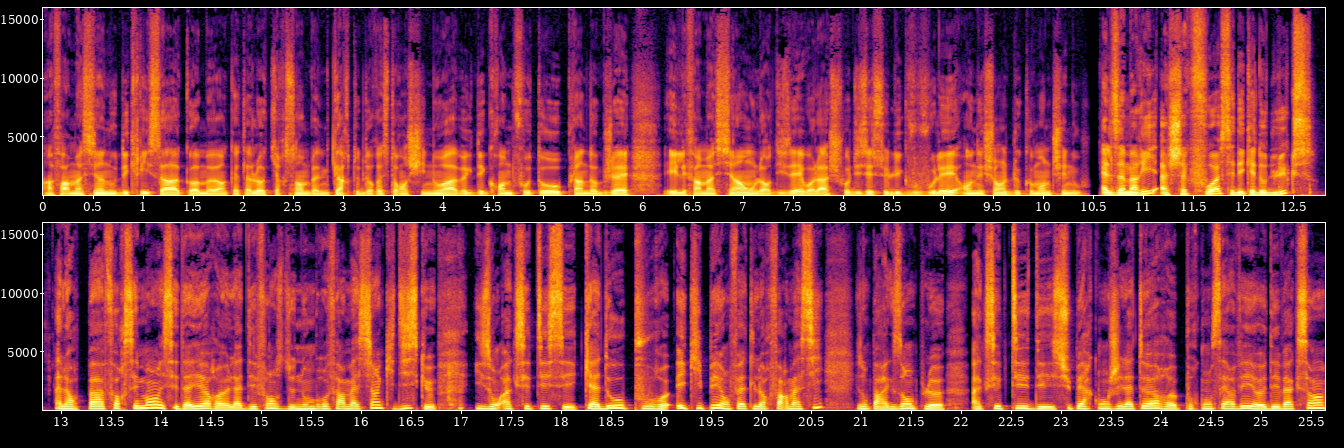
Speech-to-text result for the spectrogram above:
Un pharmacien nous décrit ça comme un catalogue qui ressemble à une carte de restaurant chinois avec des grandes photos, plein d'objets, et les pharmaciens, on leur disait, voilà, choisissez celui que vous voulez en échange de commandes chez nous. Elsa Marie, à chaque fois, c'est des cadeaux de luxe? Alors pas forcément, et c'est d'ailleurs euh, la défense de nombreux pharmaciens qui disent que ils ont accepté ces cadeaux pour euh, équiper en fait leur pharmacie. Ils ont par exemple euh, accepté des super congélateurs pour conserver des vaccins.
